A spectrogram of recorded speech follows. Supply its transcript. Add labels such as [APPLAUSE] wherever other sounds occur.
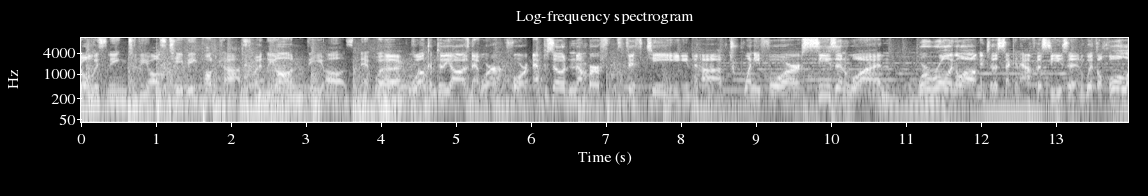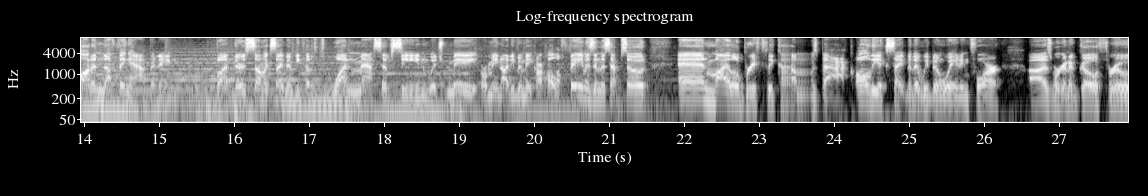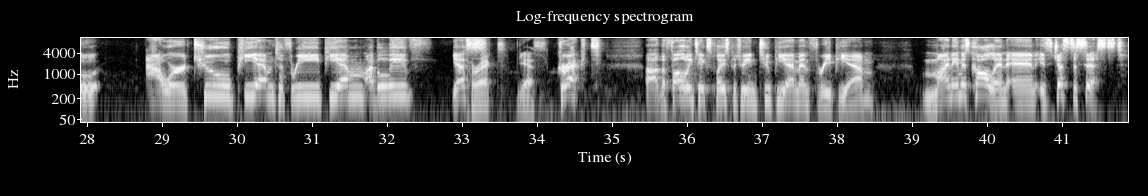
You're listening to the Oz TV podcast, only on the Oz Network. Welcome to the Oz Network for episode number 15 of 24, season one. We're rolling along into the second half of the season with a whole lot of nothing happening. But there's some excitement because it's one massive scene, which may or may not even make our Hall of Fame, is in this episode. And Milo briefly comes back. All the excitement that we've been waiting for uh, as we're going to go through hour 2 p.m. to 3 p.m., I believe. Yes? Correct. Yes. Correct. Uh, the following takes place between 2 p.m. and 3 p.m. My name is Colin, and it's just assist.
